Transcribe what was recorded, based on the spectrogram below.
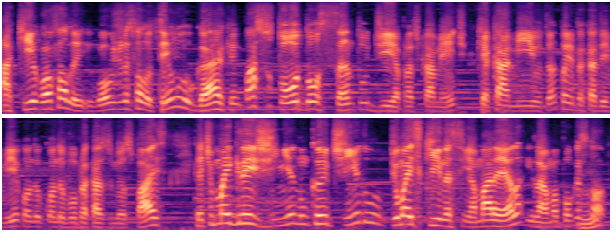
aqui, igual eu falei, igual o Juras falou, tem um lugar que eu passo todo santo dia, praticamente, que é caminho tanto pra ir pra academia, quando, quando eu vou pra casa dos meus pais, que é tipo uma igrejinha num cantinho do- de uma esquina, assim, amarela, e lá é uma Pokéstop.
